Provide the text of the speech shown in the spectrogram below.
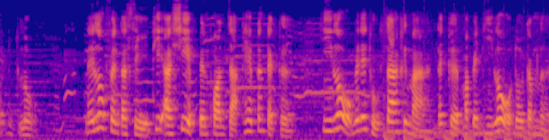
พหลุดโลก ในโลกแฟนตาซีที่อาชีพเป็นพรจากเทพตั้งแต่เกิดฮีโร่ไม่ได้ถูกสร้างขึ้นมา แต่เกิดมาเป็นฮีโร่โดยกำเนิด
